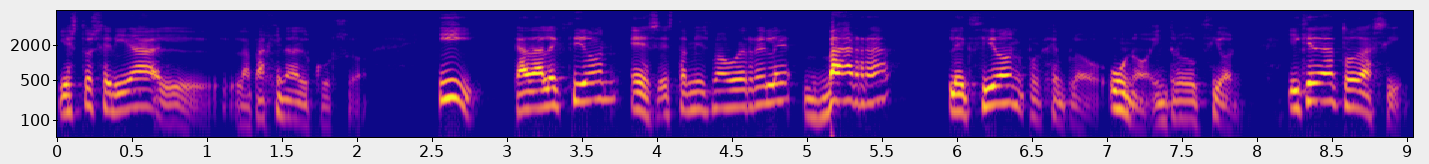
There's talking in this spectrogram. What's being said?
Y esto sería la página del curso. Y cada lección es esta misma URL barra lección, por ejemplo, 1, introducción. Y queda todo así.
